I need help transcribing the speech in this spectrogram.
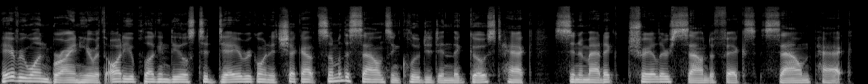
Hey everyone, Brian here with Audio Plugin Deals. Today we're going to check out some of the sounds included in the Ghosthack Cinematic Trailer Sound Effects Sound Pack.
